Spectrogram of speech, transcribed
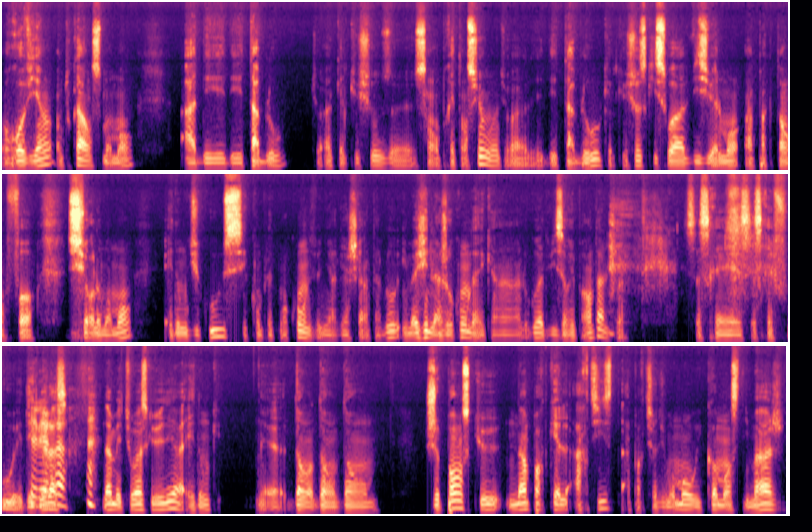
revient, en tout cas en ce moment, à des, des tableaux, tu vois, quelque chose euh, sans prétention, hein, tu vois, des, tableaux, quelque chose qui soit visuellement impactant, fort sur le moment. Et donc, du coup, c'est complètement con de venir gâcher un tableau. Imagine la Joconde avec un logo advisory parental, tu vois. Ça serait, ça serait fou et dégueulasse. Non, mais tu vois ce que je veux dire? Et donc, euh, dans, dans, dans, je pense que n'importe quel artiste, à partir du moment où il commence l'image,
